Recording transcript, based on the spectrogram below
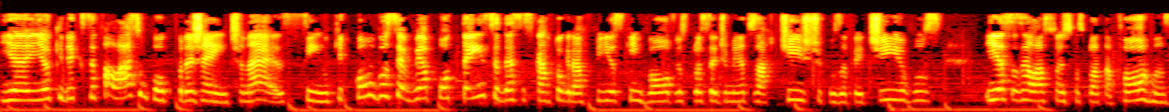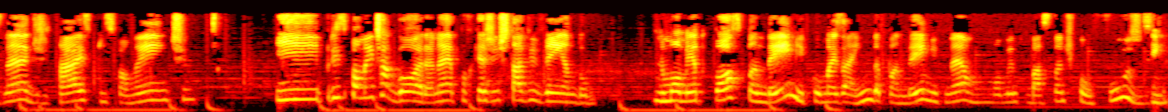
E aí eu queria que você falasse um pouco para gente, né? Assim, o que, como você vê a potência dessas cartografias que envolvem os procedimentos artísticos, afetivos e essas relações com as plataformas, né? Digitais, principalmente. E principalmente agora, né? Porque a gente está vivendo no momento pós-pandêmico, mas ainda pandêmico, né? Um momento bastante confuso. Sim.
